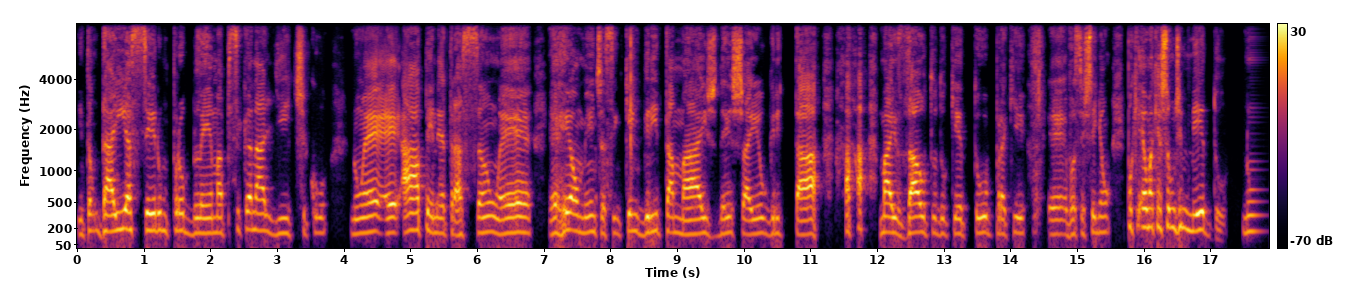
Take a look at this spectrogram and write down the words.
Então, daí a ser um problema psicanalítico não é, é, a penetração é é realmente assim quem grita mais deixa eu gritar mais alto do que tu para que é, vocês tenham porque é uma questão de medo não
